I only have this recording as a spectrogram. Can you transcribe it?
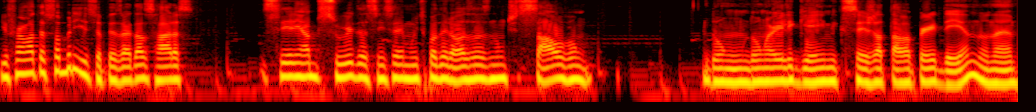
E o formato é sobre isso, apesar das raras serem absurdas, assim, serem muito poderosas, não te salvam de um, de um early game que você já tava perdendo, né?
